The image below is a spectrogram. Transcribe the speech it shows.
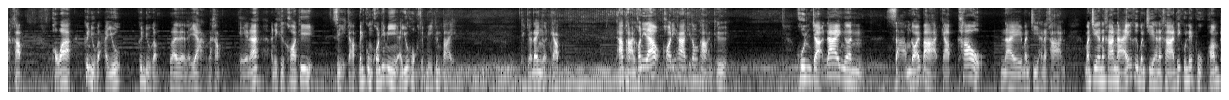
นะครับ เพราะว่าขึ้นอยู่กับอายุ ขึ้นอยู่กับหลาย ๆ อย่างนะครับโอเคนะ อันนี้คือข้อที่ 4 ครับ เป็นกลุ่มคนที่มีอายุ 60 ปีขึ้นไป ถึงจะได้เงินครับ ถ้าผ่านข้อนี้แล้วข้อที่ 5 ที่ต้องผ่านคือ คุณจะได้เงิน 300 บาทครับเข้าในบัญชีธนาคาร บัญชีธนาคารไหนก็คือบัญชีธนาคารที่คุณได้ผูกพร้อมเพ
